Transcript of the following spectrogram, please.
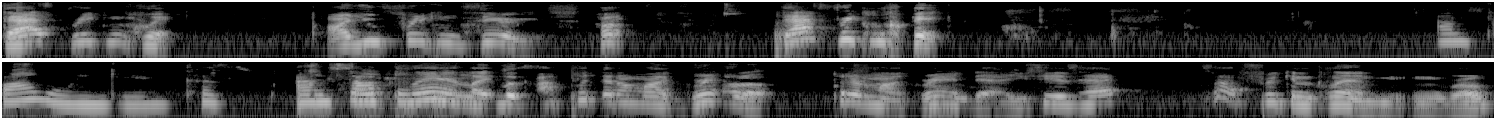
That freaking quick. Are you freaking serious? Hold up. That freaking quick. I'm following you because I'm so Stop playing. Like, look, I put that on my grand. Hold up. Put it on my granddad. You see his hat? Stop freaking playing me, bro.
